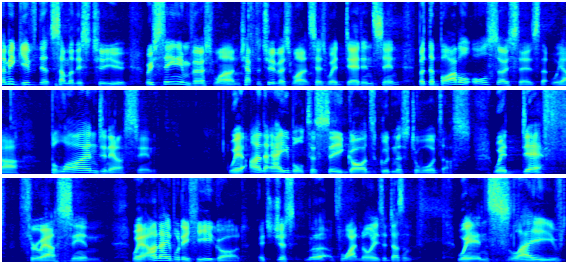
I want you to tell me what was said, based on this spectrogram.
Let me give the, some of this to you. We've seen in verse 1, chapter 2, verse 1, it says we're dead in sin, but the Bible also says that we are blind in our sin. We're unable to see God's goodness towards us. We're deaf through our sin. We're unable to hear God. It's just, ugh, it's white noise. It doesn't. We're enslaved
